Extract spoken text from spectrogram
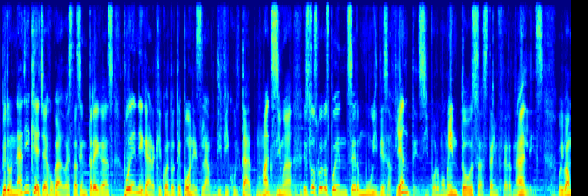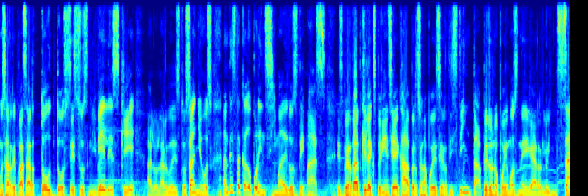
pero nadie que haya jugado a estas entregas puede negar que cuando te pones la dificultad máxima, estos juegos pueden ser muy desafiantes y por momentos hasta infernales. Hoy vamos a repasar todos esos niveles que, a lo largo de estos años, han destacado por encima de los demás. Es verdad que la experiencia de cada persona puede ser distinta, pero no podemos negar lo insano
